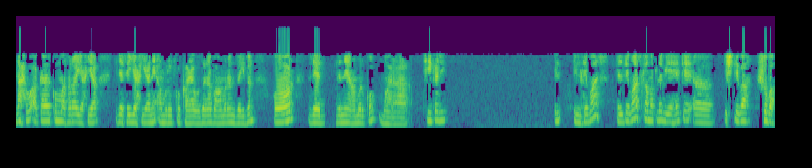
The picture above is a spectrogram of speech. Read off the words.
نحو اکرکم مسرا یحییٰ جیسے یحییٰ نے امرود کو کھایا وہ ذرا بامرن زیدن اور زید نے عمر کو مارا۔ ٹھیک ہے جی؟ التباس التباس کا مطلب یہ ہے کہ اشتباہ، شبہ۔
